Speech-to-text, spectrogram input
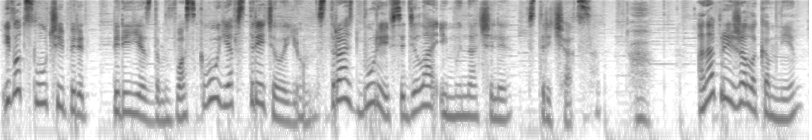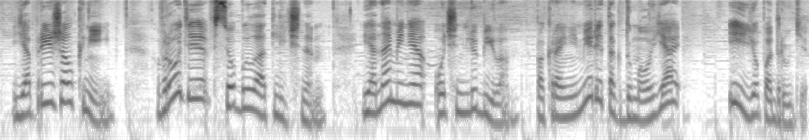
И вот случай перед переездом в Москву я встретил ее. Страсть, буря и все дела, и мы начали встречаться. Она приезжала ко мне, я приезжал к ней. Вроде все было отлично. И она меня очень любила. По крайней мере, так думал я и ее подруги.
